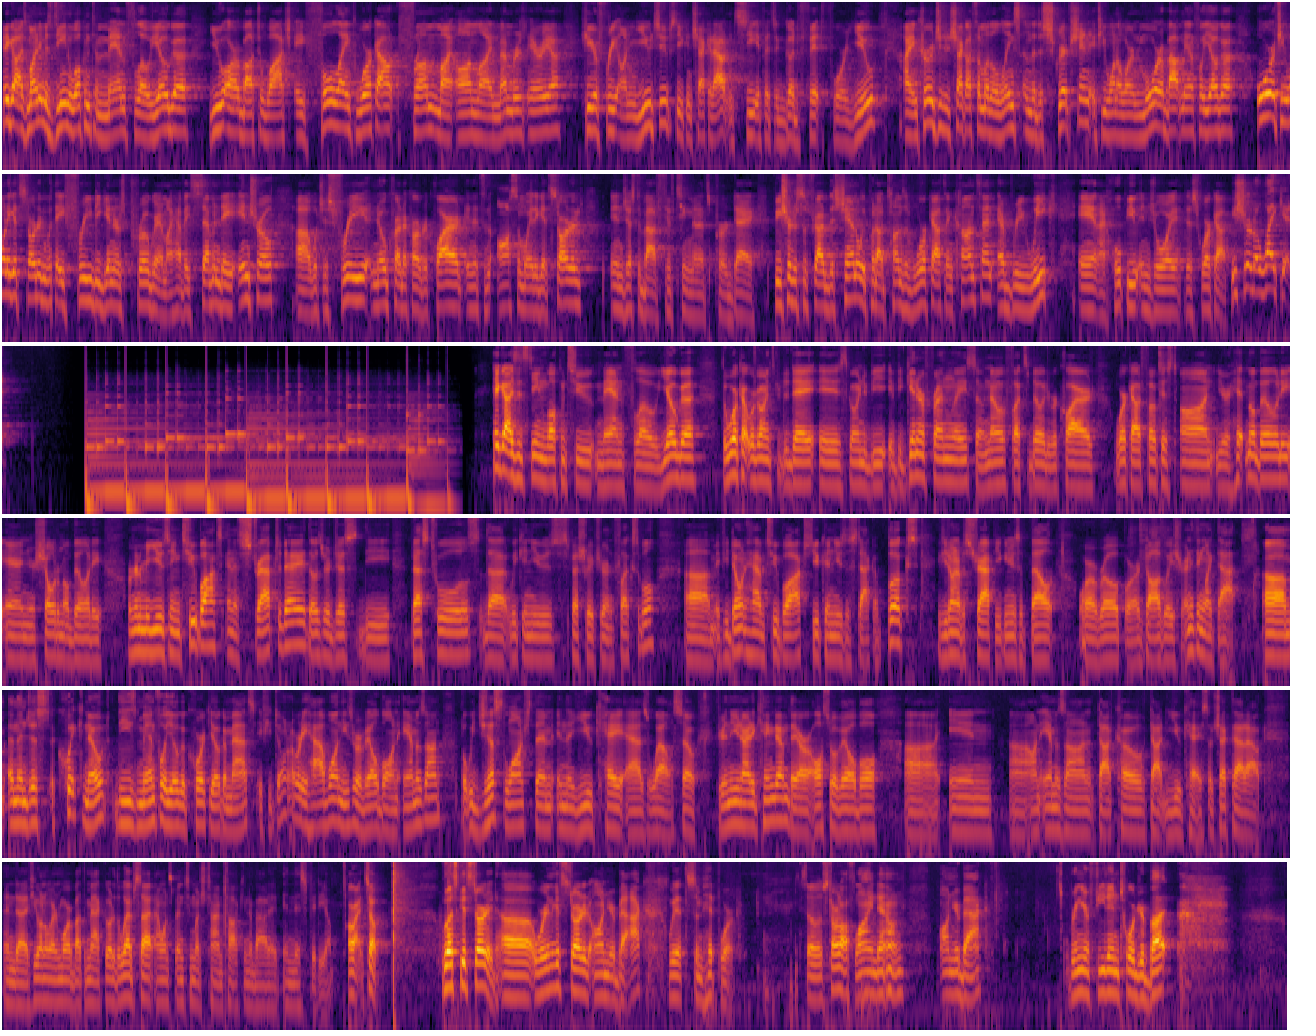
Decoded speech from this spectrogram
Hey guys, my name is Dean. Welcome to Manflow Yoga. You are about to watch a full length workout from my online members area here free on YouTube so you can check it out and see if it's a good fit for you. I encourage you to check out some of the links in the description if you want to learn more about Manflow Yoga or if you want to get started with a free beginners program. I have a seven day intro, uh, which is free, no credit card required, and it's an awesome way to get started in just about 15 minutes per day. Be sure to subscribe to this channel. We put out tons of workouts and content every week, and I hope you enjoy this workout. Be sure to like it. Hey guys, it's Dean. Welcome to Man Flow Yoga. The workout we're going through today is going to be a beginner friendly, so no flexibility required, workout focused on your hip mobility and your shoulder mobility. We're going to be using two blocks and a strap today. Those are just the best tools that we can use, especially if you're inflexible. Um, if you don't have two blocks, you can use a stack of books. If you don't have a strap, you can use a belt or a rope or a dog leash or anything like that. Um, and then just a quick note, these Man Flow Yoga Cork Yoga mats, if you don't already have one, these are available on Amazon, but we just launched them in the UK as well. So if you're in the United Kingdom, they are also available uh, in uh, on amazon.co.uk. So check that out. And uh, if you want to learn more about the mat, go to the website. I won't spend too much time talking about it in this video. All right, so let's get started. Uh, we're going to get started on your back with some hip work. So start off lying down on your back. Bring your feet in toward your butt.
